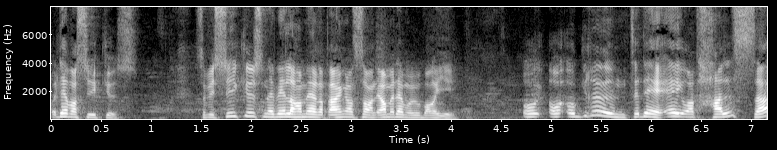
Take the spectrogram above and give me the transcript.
og det var sykehus. Så hvis sykehusene ville ha mer penger, så sa han ja, men det må vi bare gi. Og, og grunnen til det er jo at helse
